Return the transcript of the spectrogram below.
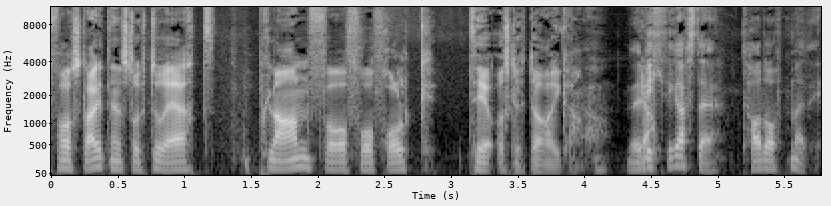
forslag til en strukturert plan for å få folk til å slutte å røyke. Det Ja. viktigste er ta det opp med dem.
